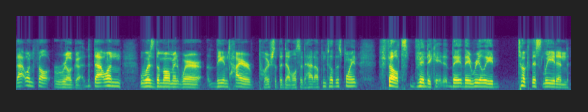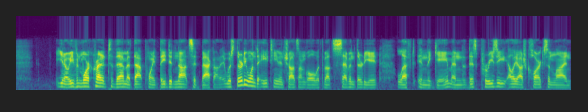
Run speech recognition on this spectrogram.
that one felt real good. That one was the moment where the entire push that the Devils had had up until this point felt vindicated. They they really took this lead and you know, even more credit to them at that point. They did not sit back on it. It was 31 to 18 in shots on goal with about 7:38 left in the game, and this Parise Elias Clarkson line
